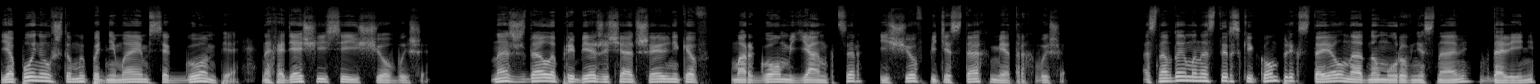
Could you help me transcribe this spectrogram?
я понял, что мы поднимаемся к Гомпе, находящейся еще выше. Нас ждало прибежище отшельников Маргом Янгцер еще в 500 метрах выше. Основной монастырский комплекс стоял на одном уровне с нами, в долине,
